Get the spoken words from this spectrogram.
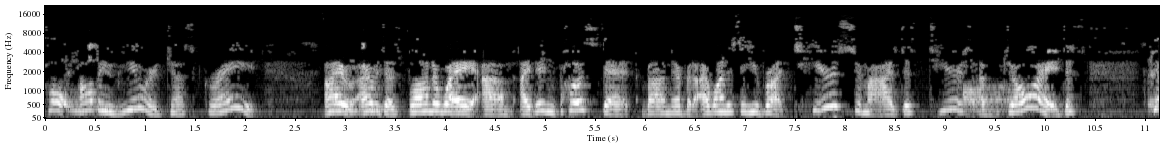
whole, Thank mean, you. you were just great. I I was just blown away. Um, I didn't post it on there, but I want to say you brought tears to my eyes, just tears of joy, just Thank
